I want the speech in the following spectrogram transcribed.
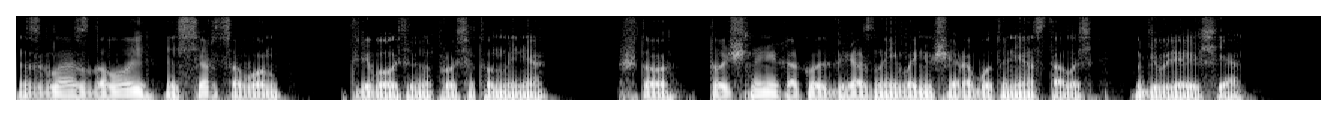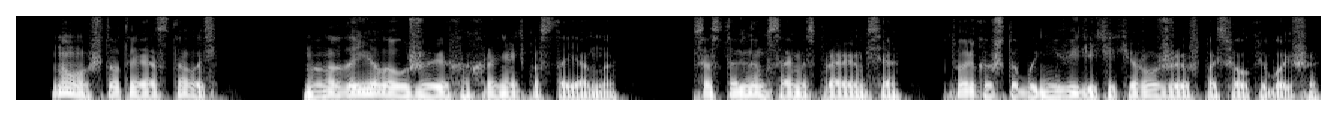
«С глаз долой, из сердца вон», — требовательно просит он меня. «Что, точно никакой грязной и вонючей работы не осталось?» — удивляюсь я. «Ну, что-то и осталось, но надоело уже их охранять постоянно. С остальным сами справимся, только чтобы не видеть эти рожи в поселке больше.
